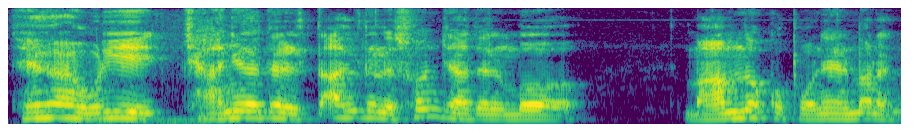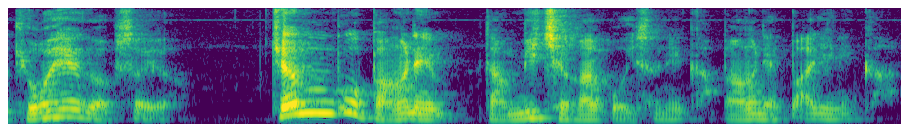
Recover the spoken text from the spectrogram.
제가 우리 자녀들 딸들 손자들 뭐 마음 놓고 보낼 만한 교회가 없어요. 전부 방언에 다 미쳐가고 있으니까 방언에 빠지니까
